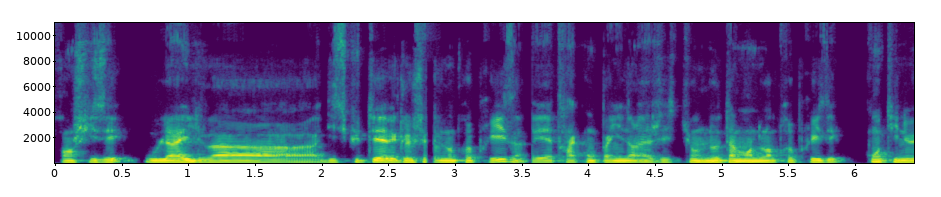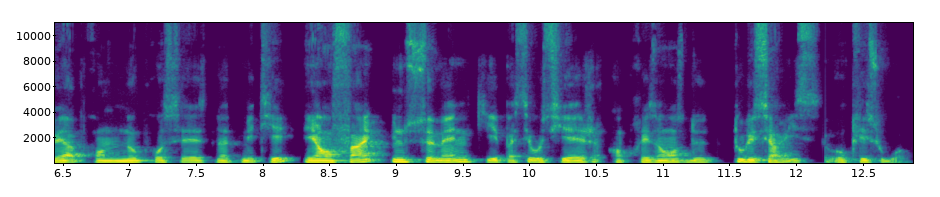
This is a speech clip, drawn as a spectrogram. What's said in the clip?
franchisé, où là, il va discuter avec le chef d'entreprise et être accompagné dans la gestion notamment de l'entreprise et continuer à apprendre nos process, notre métier. Et enfin, une semaine qui est passée au siège en présence de tous les services aux clés sous bois.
